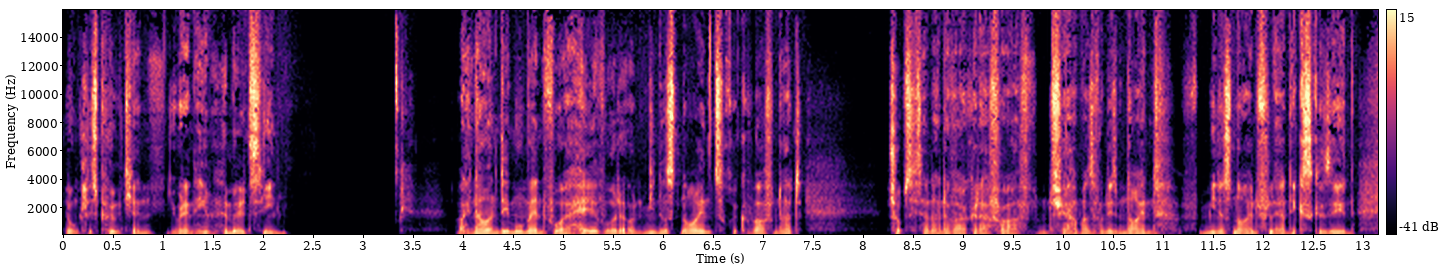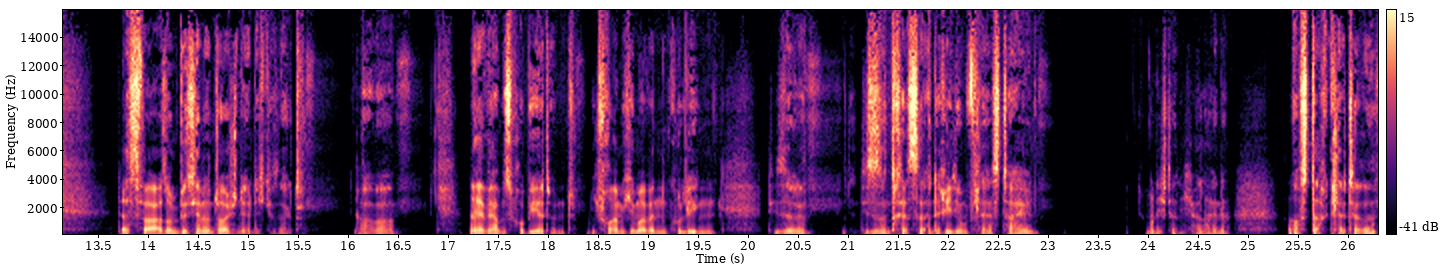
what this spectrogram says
dunkles Pünktchen über den Himmel ziehen. Aber genau in dem Moment, wo er hell wurde und minus neun zurückgeworfen hat, schob sich dann eine Wolke davor. Und wir haben also von diesem neuen, minus neun Flare nichts gesehen. Das war so ein bisschen enttäuschend, ehrlich gesagt. Aber naja, wir haben es probiert und ich freue mich immer, wenn Kollegen diese, dieses Interesse an Iridium-Flares teilen und ich da nicht alleine aufs Dach klettere.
